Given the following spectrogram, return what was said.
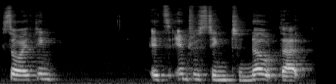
So I think it's interesting to note that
